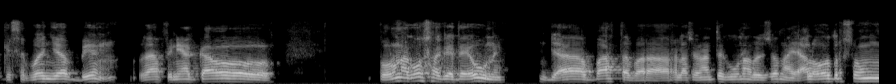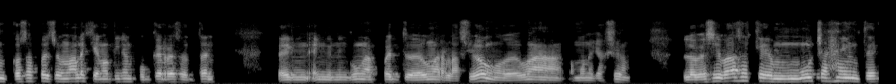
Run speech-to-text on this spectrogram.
que, se pueden llevar bien. al fin y al cabo, por una cosa que te une, ya basta para relacionarte con una persona. Ya los otros son cosas personales que no tienen por qué resaltar en, ningún aspecto de una relación o de una comunicación. Lo que sí pasa es que mucha gente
